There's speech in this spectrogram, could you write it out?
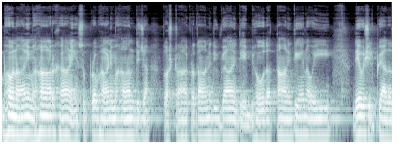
ಭವನಾನಿ ಮಹಾರ್ಹಾಣಿ ಸುಪ್ರಭಾಣಿ ಮಹಾಂತಿ ಚ ತ್ವಷ್ಟ್ರಾಕೃತಾನಿ ದಿವ್ಯಾನಿ ತೇಭ್ಯೋ ದತ್ತಾನಿ ತೇನ ವೈ. ದೇವಶಿಲ್ಪಿಯಾದ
